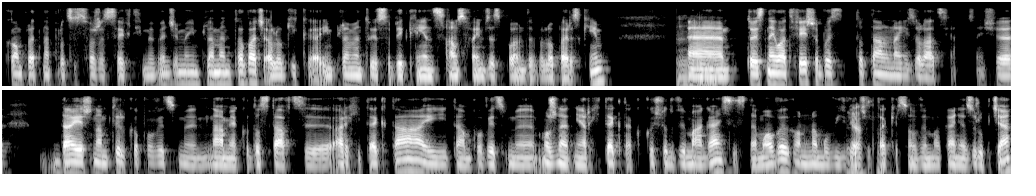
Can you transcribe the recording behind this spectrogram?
komplet na procesorze safety my będziemy implementować, a logikę implementuje sobie klient sam swoim zespołem deweloperskim. Mhm. E, to jest najłatwiejsze, bo jest totalna izolacja. W sensie dajesz nam tylko powiedzmy nam jako dostawcy architekta i tam powiedzmy, może nawet nie architekta, kogoś od wymagań systemowych, on nam mówi, wiecie, takie są wymagania, zróbcie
